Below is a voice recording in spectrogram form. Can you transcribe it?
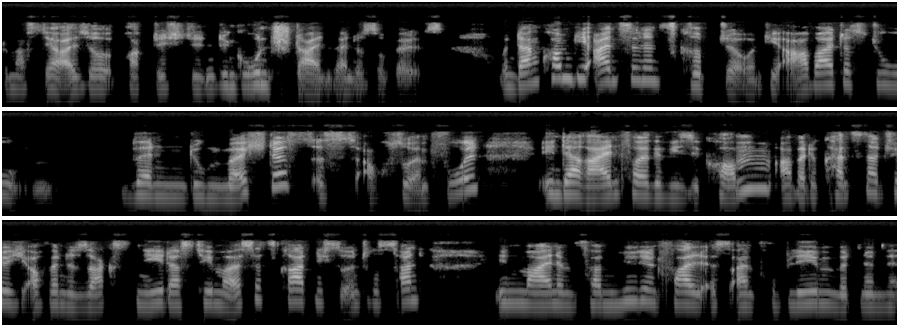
Du machst ja also praktisch den, den Grundstein, wenn du so willst. Und dann kommen die einzelnen Skripte und die arbeitest du wenn du möchtest, ist auch so empfohlen, in der Reihenfolge, wie sie kommen. Aber du kannst natürlich auch, wenn du sagst, nee, das Thema ist jetzt gerade nicht so interessant, in meinem Familienfall ist ein Problem mit einem,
